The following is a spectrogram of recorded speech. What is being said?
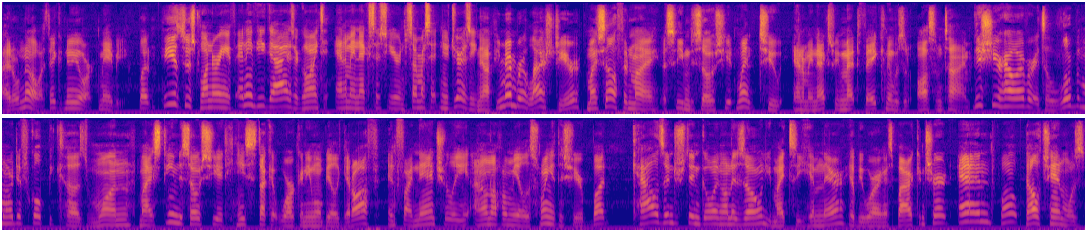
I don't know. I think New York, maybe. But he's just Wondering if any of you guys are going to Anime Next this year in Somerset, New Jersey. Now, if you remember last year, myself and my esteemed associate went to Anime Next. We met Fake, and it was an awesome time. This year, however, it's a little bit more difficult because one, my esteemed associate, he's stuck at work and he won't be able to get off. And financially, I don't know if I'm gonna be able to swing it this year, but Cal's interested in going on his own. You might see him there. He'll be wearing a Spirekin shirt. And, well, Bell-chan was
